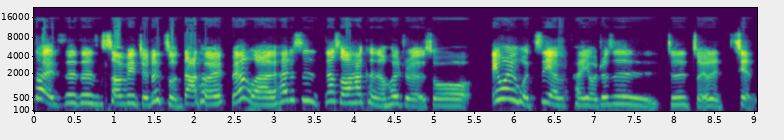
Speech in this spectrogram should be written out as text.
对，这这算命绝对准大推。没有啊，他就是那时候他可能会觉得说。因为我自己的朋友就是就是嘴有点贱的，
